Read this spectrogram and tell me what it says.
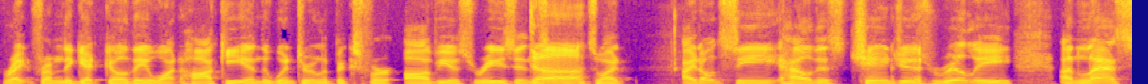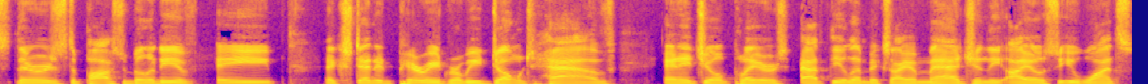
right from the get go. They want hockey in the Winter Olympics for obvious reasons. Duh. So I. I don't see how this changes really unless there's the possibility of a extended period where we don't have NHL players at the Olympics. I imagine the IOC wants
